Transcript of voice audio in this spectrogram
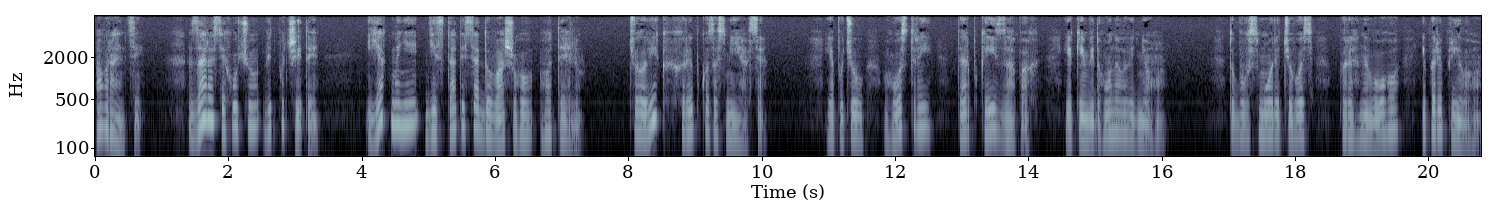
а вранці. Зараз я хочу відпочити. Як мені дістатися до вашого готелю? Чоловік хрипко засміявся. Я почув гострий, терпкий запах, яким відгонило від нього. То був сморід чогось перегнилого і перепрілого,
